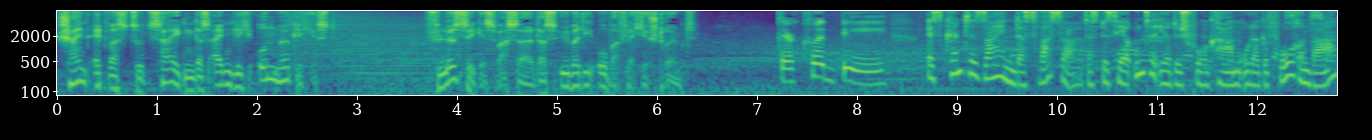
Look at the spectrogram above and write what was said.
scheint etwas zu zeigen, das eigentlich unmöglich ist. Flüssiges Wasser, das über die Oberfläche strömt. Es könnte sein, dass Wasser, das bisher unterirdisch vorkam oder gefroren war,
